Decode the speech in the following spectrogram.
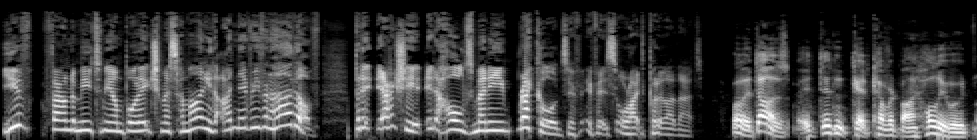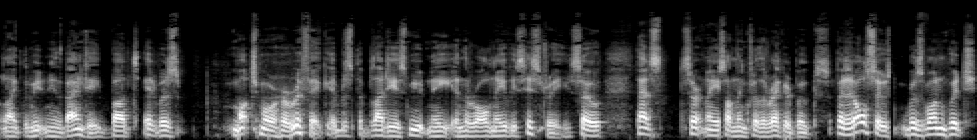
you've found a mutiny on board HMS Hermione that I'd never even heard of. But it actually it holds many records, if, if it's all right to put it like that. Well, it does. It didn't get covered by Hollywood like the Mutiny of the Bounty, but it was much more horrific. It was the bloodiest mutiny in the Royal Navy's history. So that's certainly something for the record books. But it also was one which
